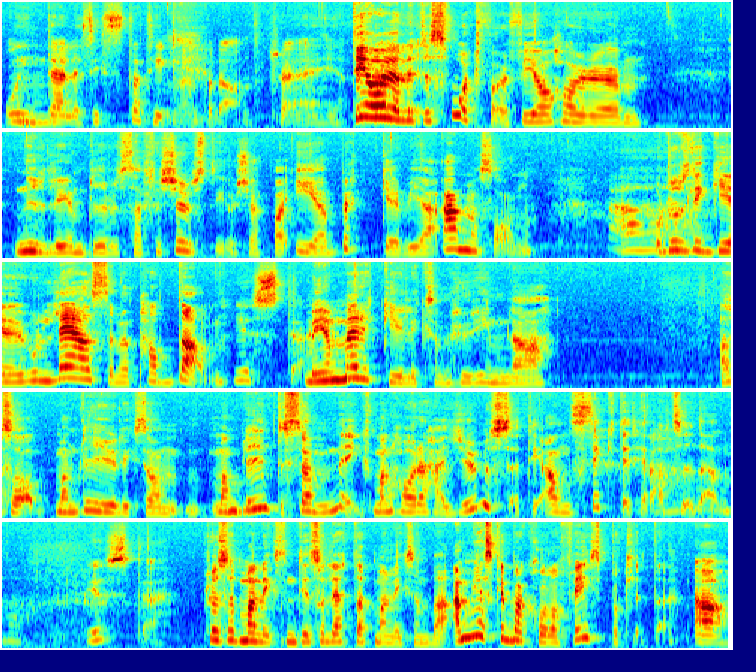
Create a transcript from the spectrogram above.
och Mm. inte heller sista timmen på dagen. Tror jag är en Det har jag lite svårt för för jag har um, nyligen blivit så här förtjust i att köpa e-böcker via Amazon. Ah, Och då ligger jag och läser med paddan. Just det. Men jag märker ju liksom hur himla... Alltså man blir ju liksom, man blir inte sömnig för man har det här ljuset i ansiktet hela tiden. Ah, Just det. Plus att man liksom, det är så lätt att man liksom bara, "Ah, jag ska bara kolla Facebook lite. Ja.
